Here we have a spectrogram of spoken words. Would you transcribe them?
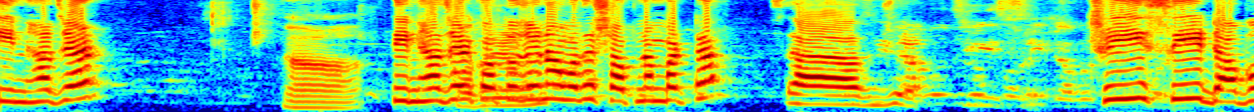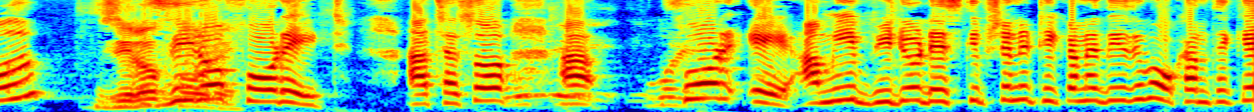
তিন হাজার। তিন হাজার কত জন আমাদের শপ নাম্বারটা three C double Zero four zero eight. Four eight আচ্ছা সো ফোর এ আমি ভিডিও ডেসক্রিপশনে ঠিকানা দিয়ে দেবো ওখান থেকে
